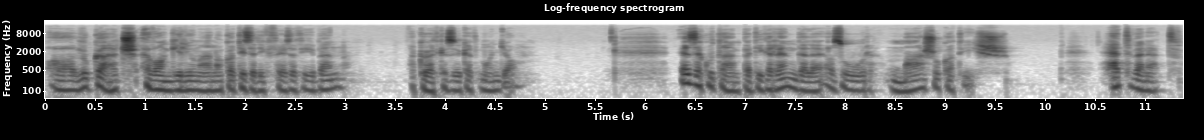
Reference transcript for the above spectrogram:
a Lukács evangéliumának a tizedik fejezetében a következőket mondja. Ezek után pedig rendele az Úr másokat is, hetvenet,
